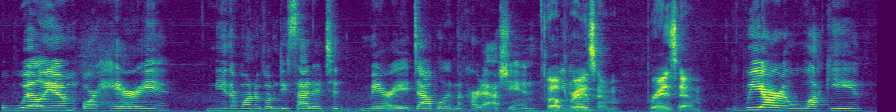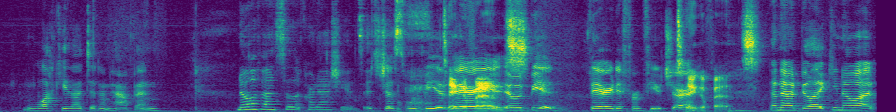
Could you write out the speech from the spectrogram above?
William or Harry, neither one of them decided to marry, dabble in the Kardashian. oh, you know? praise him. Praise him. We are lucky, lucky that didn't happen. No offense to the Kardashians. It just would be a very, offense. it would be a very different future. Take offense. then I would be like, you know what?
